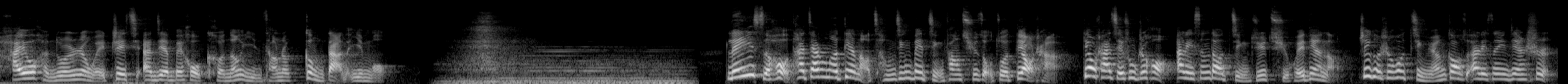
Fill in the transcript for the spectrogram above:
还有很多人认为这起案件背后可能隐藏着更大的阴谋。雷伊死后，他家中的电脑曾经被警方取走做调查。调查结束之后，艾丽森到警局取回电脑。这个时候，警员告诉艾丽森一件事，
